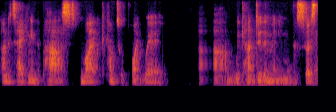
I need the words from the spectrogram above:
undertaken in the past might come to a point where um, we can't do them anymore. So yeah.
